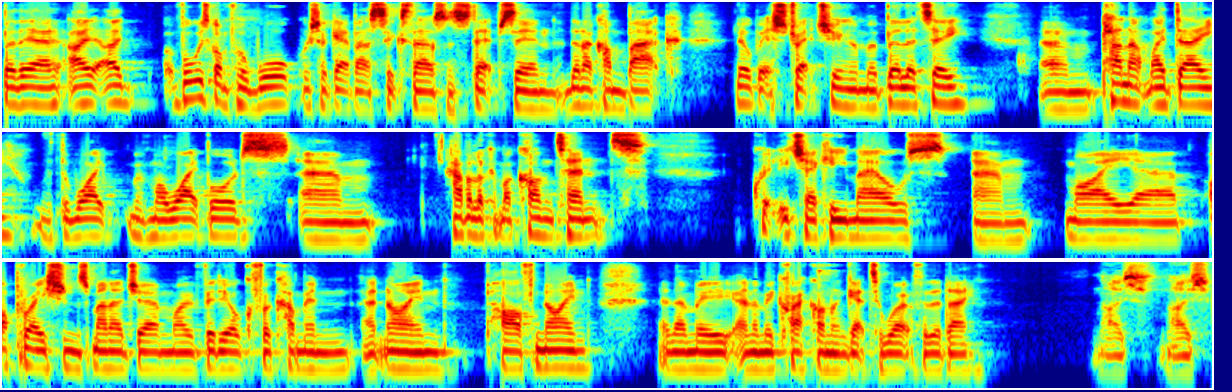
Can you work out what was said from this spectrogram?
But there, I, have always gone for a walk, which I get about six thousand steps in. Then I come back, a little bit of stretching and mobility. Um, plan out my day with the white with my whiteboards. Um, have a look at my content quickly check emails. Um, my uh, operations manager and my videographer come in at nine, half nine, and then we and then we crack on and get to work for the day. Nice, nice.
